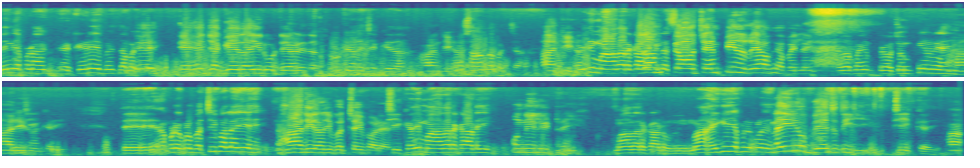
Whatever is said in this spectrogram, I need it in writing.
ਨਹੀਂ ਨਹੀਂ ਆਪਣਾ ਕਿਹੜੇ ਦਾ ਬੱਚਾ? ਇਹ ਇਹ? ਜੱਗੇ ਦਾ ਜੀ ਰੋਡੇ ਵਾਲੇ ਦਾ। ਰੋਟੇ ਵਾਲੇ ਜੱਗੇ ਦਾ। ਹਾਂ ਜੀ ਹਾਂ ਕਿਸਾਨ ਦਾ ਬੱਚਾ। ਹਾਂ ਜੀ ਹਾਂ ਇਹਦੀ ਮਾਂ ਦਾ ਰਿਕਾਰਡ ਇਹਦਾ ਪਿਓ ਚੈਂਪੀਅਨ ਰਿਹਾ ਹੋਇਆ ਪਹਿਲਾਂ ਜੀ। ਉਹਦਾ ਪਿਓ ਚੰਪੀਅਨ ਰਿਹਾ ਜੀ। ਹਾਂ ਜੀ, ਠੀਕ ਹੈ ਜੀ। ਤੇ ਆਪਣੇ ਕੋਲ ਬੱਚੀ ਪਾਲਿਆ ਜੀ ਇਹ? ਹਾਂ ਜੀ ਹਾਂ ਜੀ ਬੱਚਾ ਹੀ ਪੜਿਆ ਠੀਕ ਹੈ ਜੀ ਮਾਂ ਦਾ ਰਿਕਾਰਡ ਜੀ? 19 ਲੀਟਰ ਜੀ। ਮਾਂ ਦਾ ਰਿਕਾਰਡ 19 ਮਾਂ ਹੈਗੀ ਜੀ ਆਪਣੇ ਕੋਲ? ਨਹੀਂ ਉਹ ਵੇਚਤੀ ਜੀ। ਠੀਕ ਹੈ ਜੀ। ਹਾਂ।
